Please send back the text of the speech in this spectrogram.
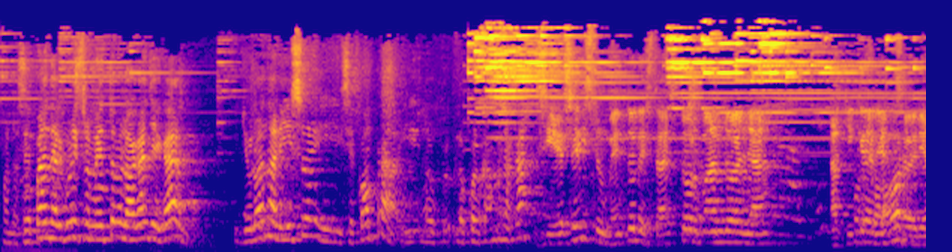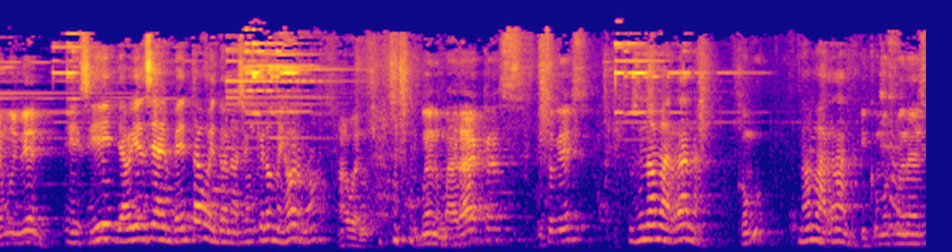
cuando sepan de algún instrumento me lo hagan llegar. Yo lo analizo y se compra y lo, lo colocamos acá. Si ese instrumento le está estorbando allá, aquí quedaría, se vería muy bien. Eh, sí, ya bien sea en venta o en donación, que es lo mejor, ¿no? Ah, bueno. Bueno, maracas. ¿Esto qué es? Es una marrana, ¿Cómo? una marrana. ¿Y cómo suena eso?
